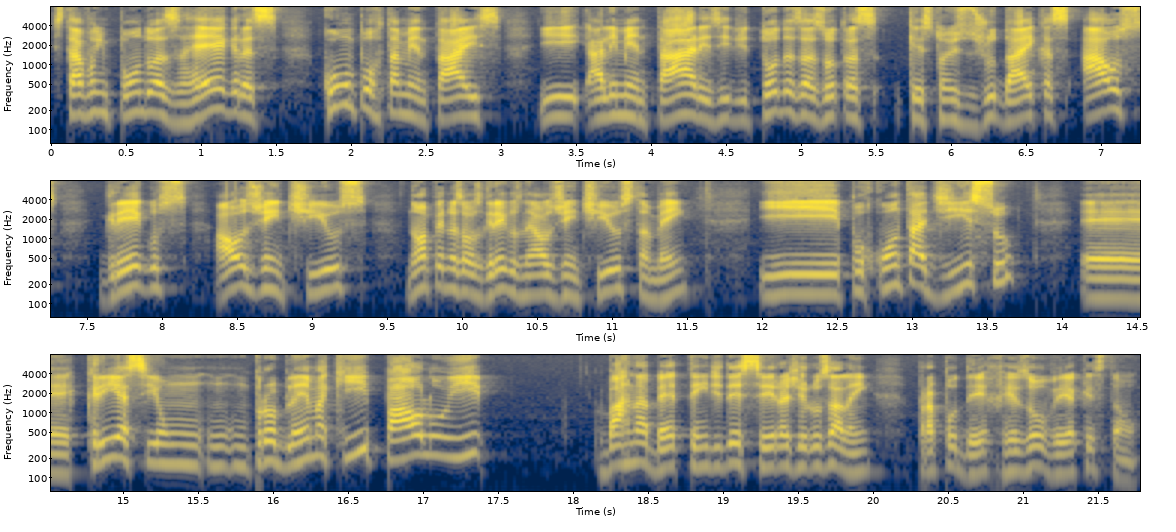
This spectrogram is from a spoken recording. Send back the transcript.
estavam impondo as regras comportamentais e alimentares e de todas as outras questões judaicas aos gregos, aos gentios, não apenas aos gregos, né, aos gentios também. E por conta disso, é, cria-se um, um, um problema que Paulo e Barnabé têm de descer a Jerusalém para poder resolver a questão.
